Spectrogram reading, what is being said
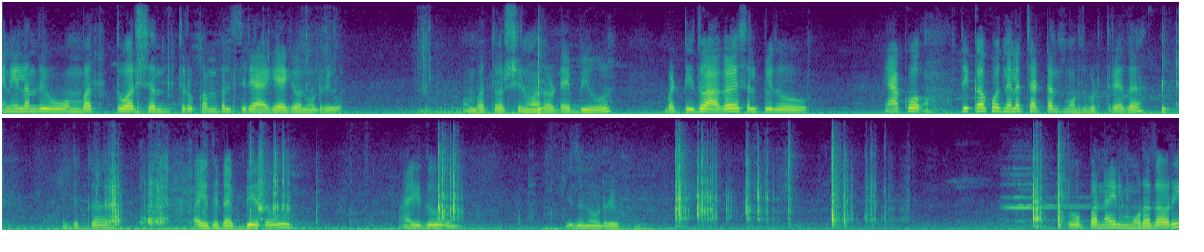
ಏನಿಲ್ಲ ಅಂದ್ರೆ ಇವು ಒಂಬತ್ತು ವರ್ಷ ಅಂತೂ ಕಂಪಲ್ಸರಿ ಆಗೇ ಆಗ್ಯಾವ ನೋಡ್ರಿ ಇವು. ಒಂಬತ್ತು ವರ್ಷನೂ ಅದಾವ ಡಬ್ಬಿ ಇವು. ಬಟ್ ಇದು ಆಗಲೇ ಸ್ವಲ್ಪ ಇದು ಯಾಕೋ ತಿಕ್ಕಾಕ್ ಹೋದ್ನೆಲ್ಲ ಚಟ್ ಅಂತ ಮುರಿದು ಬಿಡ್ತ್ರಿ ಅದು. ಇದಕ್ಕೆ ಐದು ಡಬ್ಬಿ ಅದಾವು. ಐದು ಇದು ನೋಡ್ರಿ ಇವು. ಟೋಪನ್ನ ಇಲ್ಲಿ ಮೂರು ಅದಾವ ರೀ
